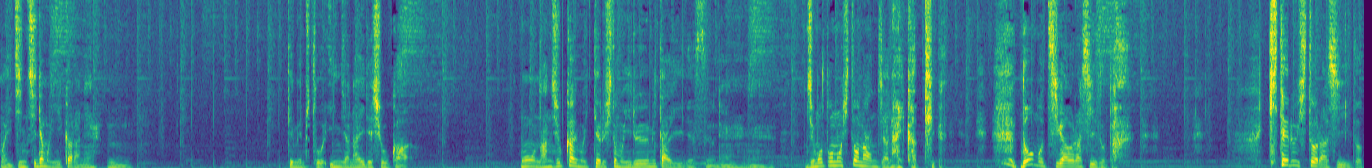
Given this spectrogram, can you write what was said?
まあ、1日でもいいからね、うん、行ってみるといいんじゃないでしょうか。もう何十回も行ってる人もいるみたいですよね。えー。地元の人なんじゃないかっていう。どうも違うらしいぞと。来てる人らしいと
